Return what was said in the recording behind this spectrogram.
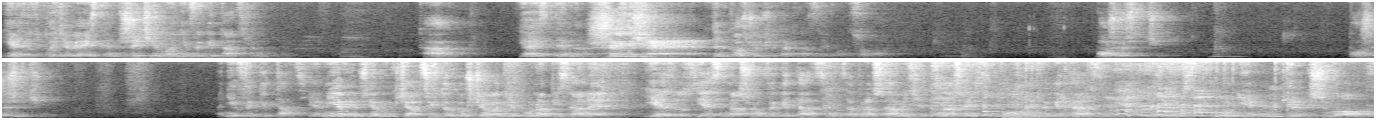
Jezus powiedział, ja jestem życiem, a nie wegetacją. Tak? Ja jestem życiem! Ten kościół się tak nazywa. Co? Boże życie. Boże życie. A nie wegetacja. Ja nie wiem, czy ja bym chciał przyjść do kościoła, gdzie było napisane Jezus jest naszą wegetacją. Zapraszamy Cię do naszej wspólnej wegetacji. Będziemy wspólnie pielgrzymować.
